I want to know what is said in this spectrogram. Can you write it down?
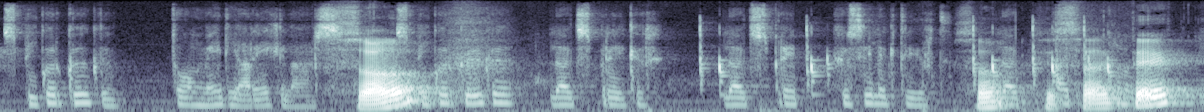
Speaker keuken. Toon media regelaars. Zo. Speaker keuken. Luidspreker. Luidspreker. Geselecteerd. Zo, geselecteerd.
